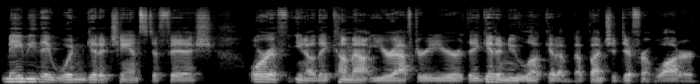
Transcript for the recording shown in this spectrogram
maybe they wouldn't get a chance to fish or if you know they come out year after year they get a new look at a, a bunch of different water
